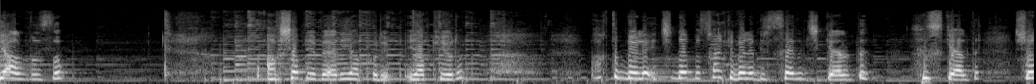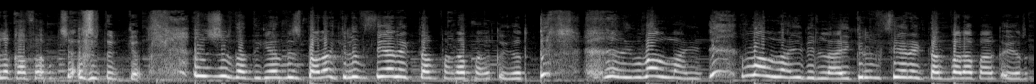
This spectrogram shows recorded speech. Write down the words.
Yalnızım. Akşam yemeğini yapıyorum. yapıyorum. Baktım böyle içimden sanki böyle bir sevinç geldi. His geldi. Şöyle kafamı çevirdim ki şuradan gelmiş bana gülümseyerekten bana bakıyor. vallahi, vallahi billahi gülümseyerekten bana bakıyor.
